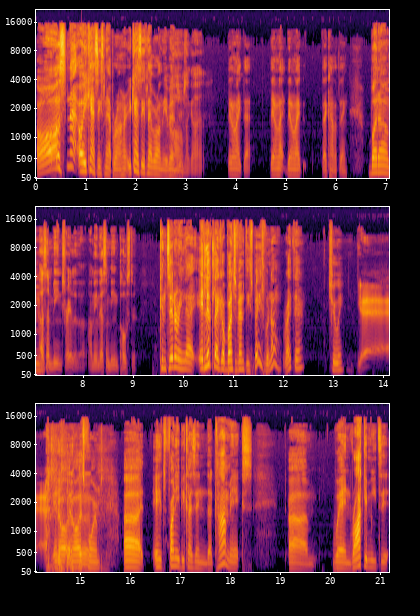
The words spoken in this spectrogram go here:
Oh snap! Oh, you can't say snap around her. You can't say snap around the Avengers. Oh my god, They don't like that. They don't like. They don't like that kind of thing. But um, that's a mean trailer though. I mean, that's a mean poster. considering that it looked like a bunch of empty space, but no, right there, Chewie. Yeah. in all in all its forms. Uh, it's funny because in the comics, um, when Rocket meets it,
